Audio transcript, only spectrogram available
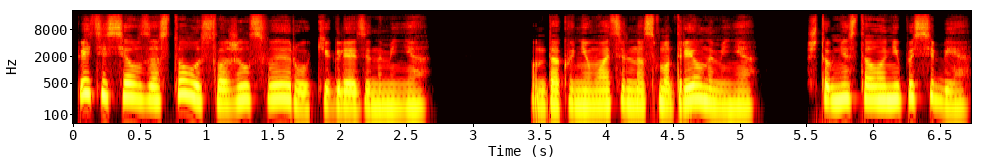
Петя сел за стол и сложил свои руки, глядя на меня. Он так внимательно смотрел на меня, что мне стало не по себе.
